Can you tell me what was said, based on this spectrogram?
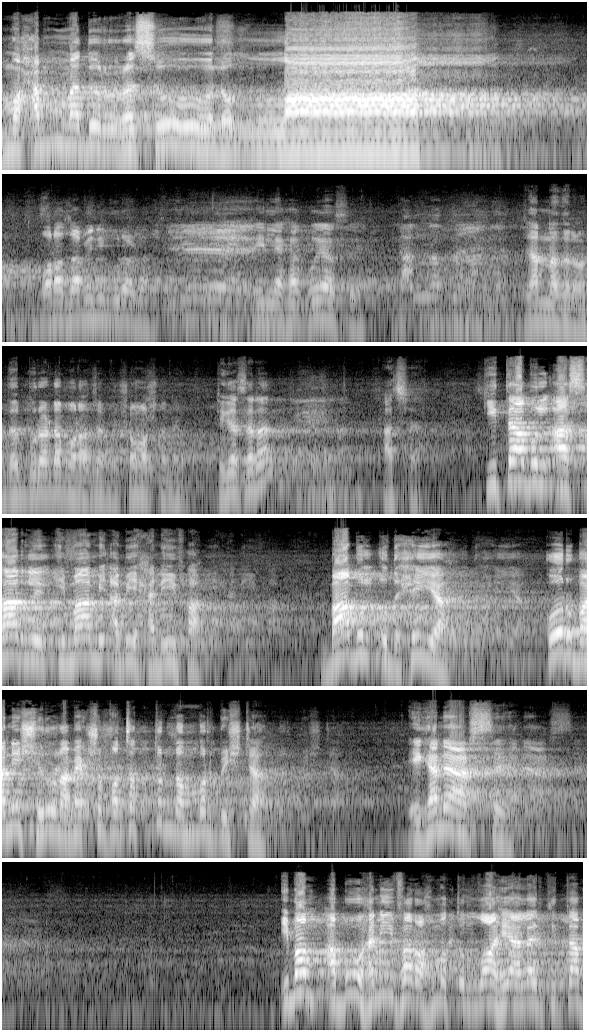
মুহাম্মাদুর রাসূলুল্লাহ। পড়া যাবে নি পুরাটা? এই লেখা কই আছে? জান্নাতের মধ্যে। পুরাটা পড়া যাবে, সমস্যা নেই। ঠিক আছে না? আচ্ছা। কিতাবুল আসার ইমামি আবি হানিফা। বাবুল উদহিয়া, কোরবানি শিরোনাম, একশো পঁচাত্তর নম্বর পৃষ্ঠা। এখানে আসছে, ইমাম আবু হানিফা রহমতুল্লাহ আলের কিতাব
